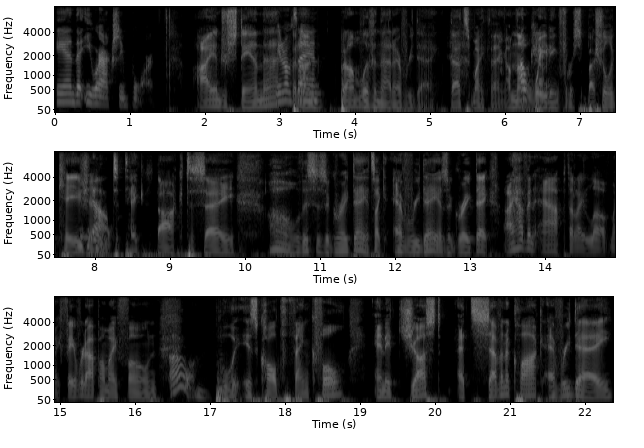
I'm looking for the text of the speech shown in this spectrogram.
and that you were actually born. I understand that. You know what but I'm saying? I'm but I'm living that every day. That's my thing. I'm not Okay. waiting for a special occasion No. to take stock to say, "Oh, this is a great day." It's like every day is a great day. I have an app that I love. My favorite app on my phone Oh, is called Thankful, and it just at seven o'clock every day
